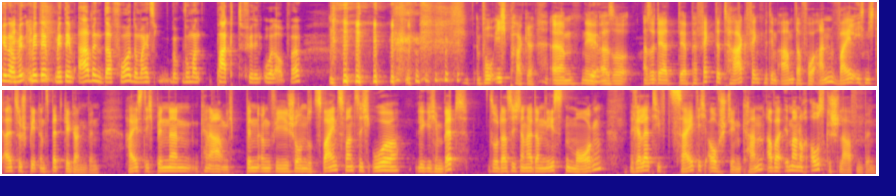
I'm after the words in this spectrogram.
genau, mit, mit, dem, mit dem Abend davor, du meinst, wo man packt für den Urlaub, wa? Wo ich packe. Ähm, nee, genau. also, also der, der perfekte Tag fängt mit dem Abend davor an, weil ich nicht allzu spät ins Bett gegangen bin. Heißt, ich bin dann, keine Ahnung, ich bin irgendwie schon so 22 Uhr, liege ich im Bett, sodass ich dann halt am nächsten Morgen relativ zeitig aufstehen kann, aber immer noch ausgeschlafen bin.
